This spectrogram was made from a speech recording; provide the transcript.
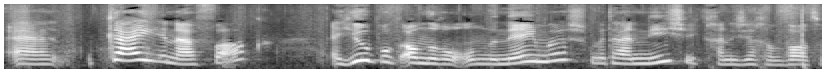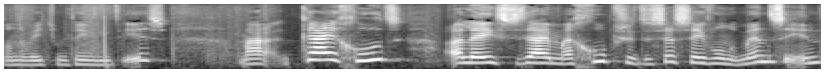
En kei in haar vak. En hielp ook andere ondernemers met haar niche. Ik ga niet zeggen wat, want dan weet je meteen wie het is. Maar kei goed. Alleen ze zei, mijn groep zitten 600, 700 mensen in.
